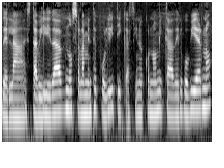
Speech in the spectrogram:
de la estabilidad no solamente política, sino económica del gobierno.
